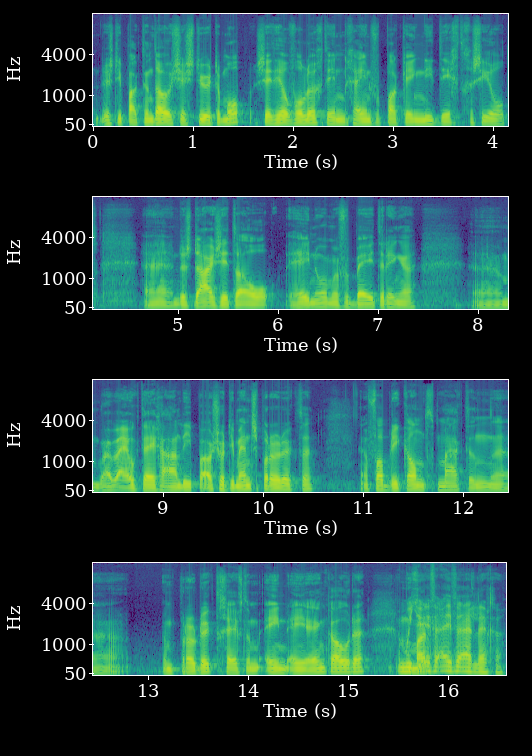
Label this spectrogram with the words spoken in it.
Dus die pakt een doosje, stuurt hem op. Zit heel veel lucht in, geen verpakking, niet dicht gesield. Uh, dus daar zitten al enorme verbeteringen. Um, waar wij ook tegenaan liepen, assortimentsproducten. Een fabrikant maakt een, uh, een product, geeft hem één EN-code. Moet je even, even uitleggen.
